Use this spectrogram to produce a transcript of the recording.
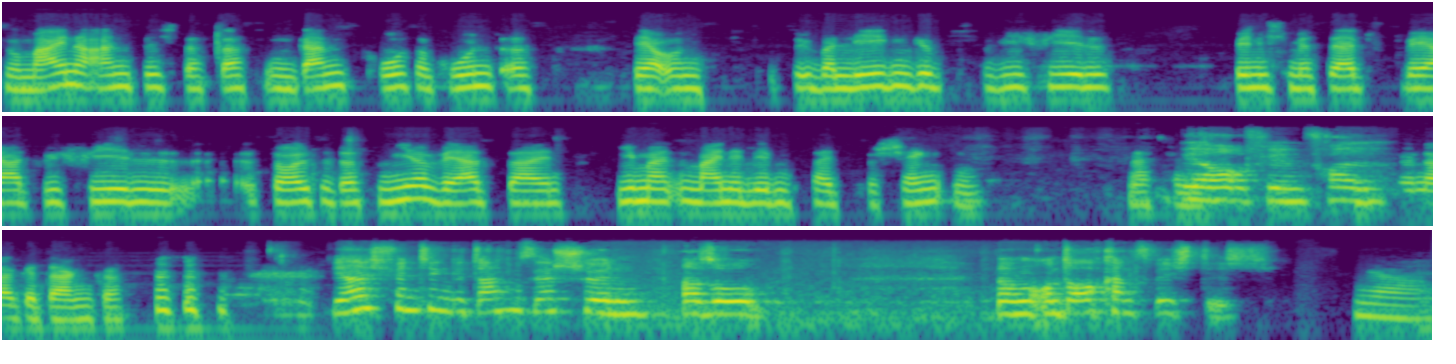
so meine Ansicht, dass das ein ganz großer Grund ist, der uns zu überlegen gibt, wie viel bin ich mir selbst wert, wie viel sollte das mir wert sein, jemanden meine Lebenszeit zu schenken. ja, auf jeden Fall. Schöner Gedanke. ja, ich finde den Gedanken sehr schön. Also, ähm, und auch ganz wichtig. Ja.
